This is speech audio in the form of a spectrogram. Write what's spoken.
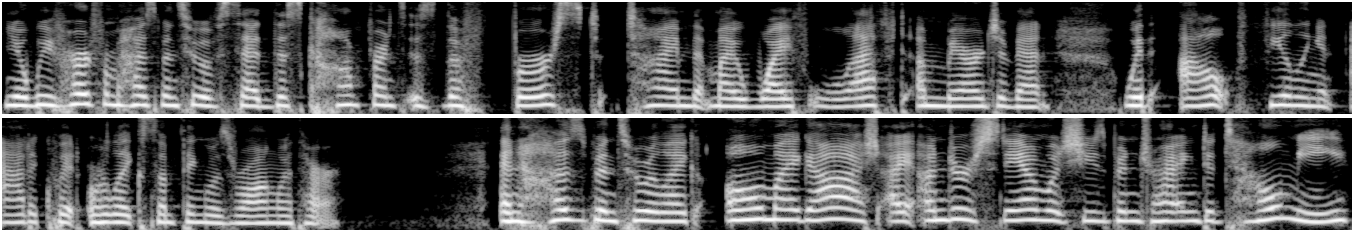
you know, we've heard from husbands who have said this conference is the first time that my wife left a marriage event without feeling inadequate or like something was wrong with her and husbands who are like, oh my gosh, I understand what she's been trying to tell me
